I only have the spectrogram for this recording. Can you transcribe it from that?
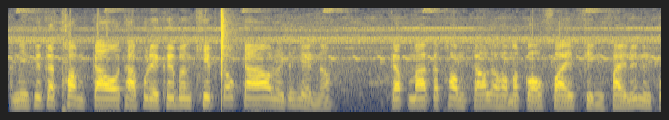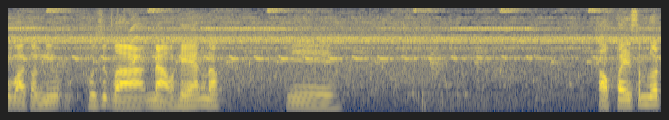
อันนี้คือกระท่อมเก่าถ้าผู้ใดเคยเบิ่งคลิปเก่าๆหน่อยจะเห็นเนาะกลับมากระท่อมเก่าแล้วเฮามาก่อไฟฝิ่งไฟนิดนึงเพราะว่าตอนนี้รู้สึกว่าหนาวแห้งเนาะนี่เอาไปสำรวจ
